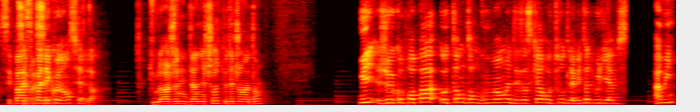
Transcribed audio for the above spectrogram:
C'est pas, C'est pas déconnant si elle l'a. Tu voulais rajouter une dernière chose, peut-être, Jonathan? Oui, je comprends pas autant d'engouement et des Oscars autour de la méthode Williams. Ah oui.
